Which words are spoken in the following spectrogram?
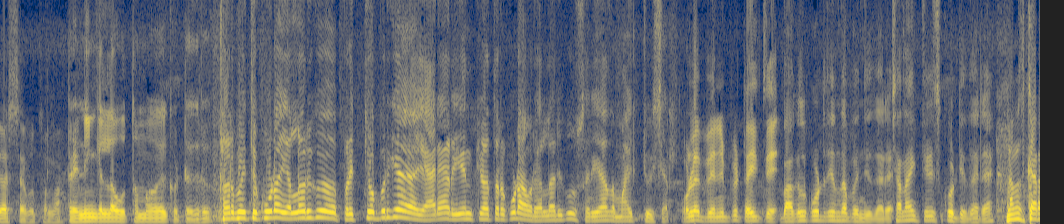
ಜಾಸ್ತಿ ಆಗುತ್ತಲ್ಲ? ಟ್ರೈನಿಂಗ್ ಎಲ್ಲ ಉತ್ತಮವಾಗಿ ಕೊಟ್ಟಿದ್ರು. ತರಬೇತಿ ಕೂಡ ಎಲ್ಲರಿಗೂ ಪ್ರತಿಯೊಬ್ಬರಿಗೆ ಯಾರ್ಯಾರು ಏನ್ ಕೇಳ್ತಾರೋ ಕೂಡ ಅವರೆಲ್ಲರಿಗೂ ಸರಿಯಾದ ಮಾಹಿತಿ ತಿಳಿಸ್ಯಾರ. ಒಳ್ಳೆ ಬೆನಿಫಿಟ್ ಐತೆ. ಬಾಗಲಕೋಟದಿಂದ ಬಂದಿದ್ದಾರೆ. ಚೆನ್ನಾಗಿ ತಿಳಿಸ್ಕೊಟ್ಟಿದ್ದಾರೆ. ನಮಸ್ಕಾರ.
